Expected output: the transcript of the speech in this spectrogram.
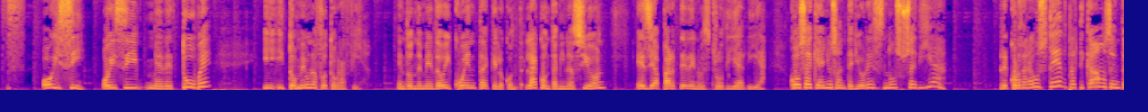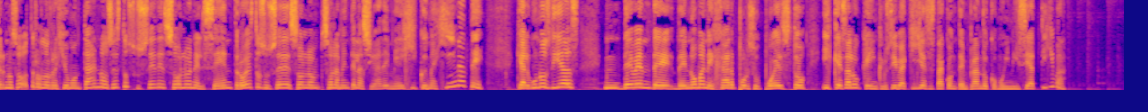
hoy sí, hoy sí me detuve y, y tomé una fotografía en donde me doy cuenta que lo, la contaminación es ya parte de nuestro día a día, cosa que años anteriores no sucedía. Recordará usted, platicábamos entre nosotros los regiomontanos, esto sucede solo en el centro, esto sucede solo, solamente en la Ciudad de México. Imagínate que algunos días deben de, de no manejar, por supuesto, y que es algo que inclusive aquí ya se está contemplando como iniciativa.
